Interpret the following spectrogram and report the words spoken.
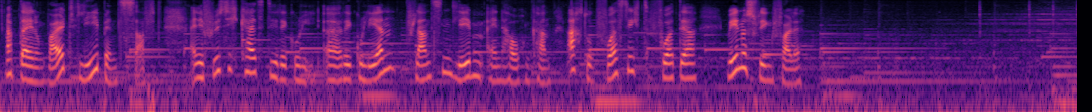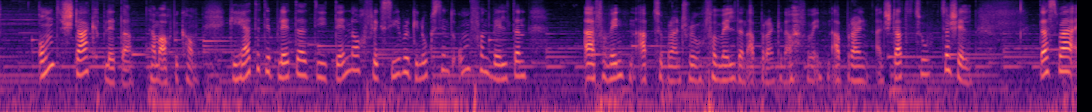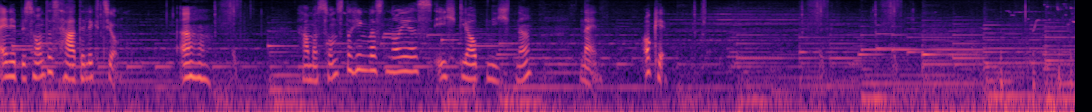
Abteilung Wald Lebenssaft. Eine Flüssigkeit, die regul äh, regulären Pflanzenleben einhauchen kann. Achtung, Vorsicht vor der Venusfliegenfalle. Und Starkblätter haben wir auch bekommen. Gehärtete Blätter, die dennoch flexibel genug sind, um von Wäldern äh, verwenden abzuprallen, Entschuldigung, von Wäldern abprallen, genau, verwenden abprallen, anstatt zu zerschellen. Das war eine besonders harte Lektion. Aha. Haben wir sonst noch irgendwas Neues? Ich glaube nicht, ne? Nein. Okay.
